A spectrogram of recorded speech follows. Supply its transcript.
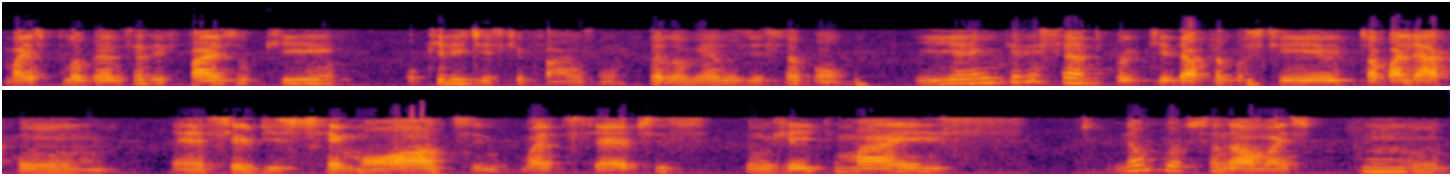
mas pelo menos ele faz o que, o que ele diz que faz, né? Pelo menos isso é bom. E é interessante, porque dá para você trabalhar com é, serviços remotos, web services, de um jeito mais, não profissional, mas com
